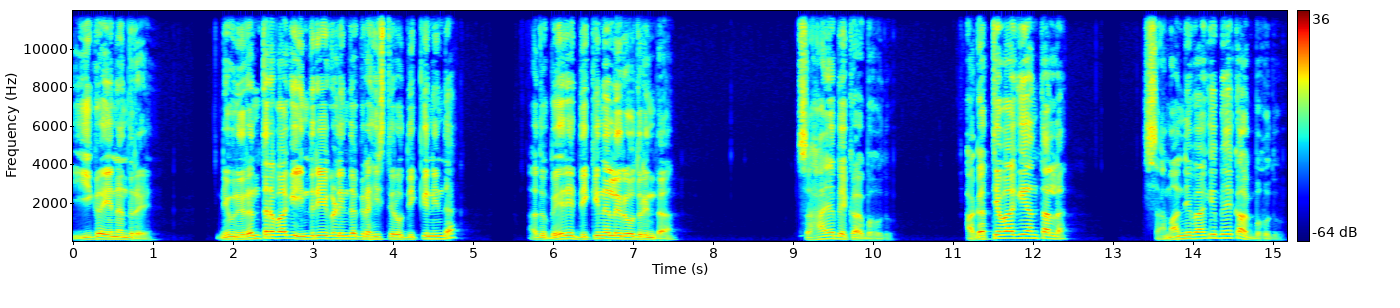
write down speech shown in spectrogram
ಈಗ ಏನಂದ್ರೆ, ನೀವು ನಿರಂತರವಾಗಿ ಇಂದ್ರಿಯಗಳಿಂದ ಗ್ರಹಿಸ್ತಿರೋ ದಿಕ್ಕಿನಿಂದ, ಅದು ಬೇರೆ ದಿಕ್ಕಿನಲ್ಲಿರೋದ್ರಿಂದ ಸಹಾಯ ಬೇಕಾಗಬಹುದು. ಅಗತ್ಯವಾಗಿ ಅಂತಲ್ಲ, ಸಾಮಾನ್ಯವಾಗಿ ಬೇಕಾಗಬಹುದು.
